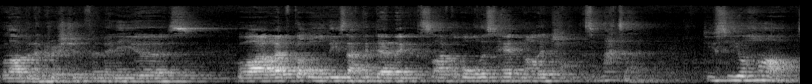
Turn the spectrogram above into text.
Well, I've been a Christian for many years. Well, I've got all these academics. I've got all this head knowledge. It doesn't matter. Do you see your heart?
